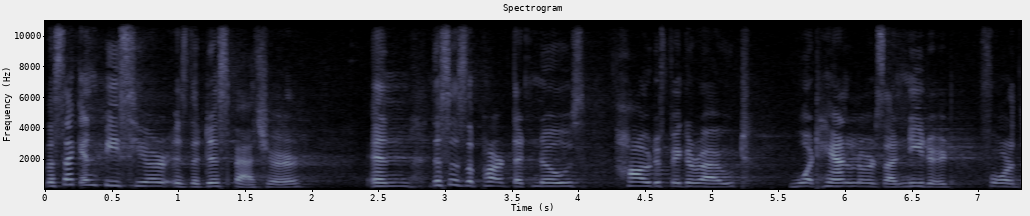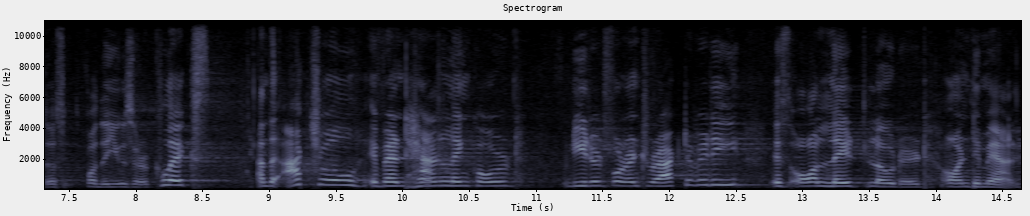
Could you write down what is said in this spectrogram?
The second piece here is the dispatcher. And this is the part that knows how to figure out what handlers are needed for the, for the user clicks. And the actual event handling code needed for interactivity is all late loaded on demand.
